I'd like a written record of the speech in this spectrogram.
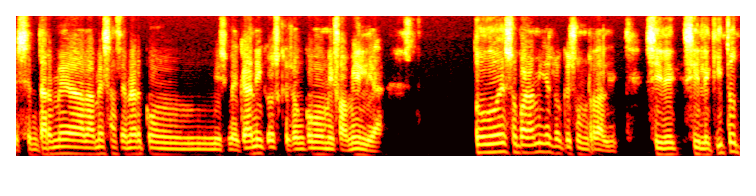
sentarme a la mesa a cenar con mis mecánicos, que son como mi familia, todo eso para mí es lo que es un rally. Si le, si le quito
